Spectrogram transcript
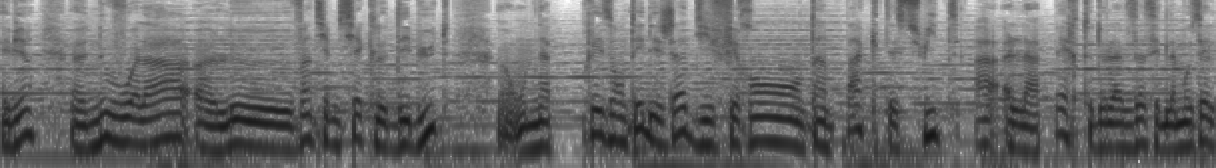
Eh bien, nous voilà, le XXe siècle débute. On a présenté déjà différents impacts suite à la perte de l'Alsace et de la Moselle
